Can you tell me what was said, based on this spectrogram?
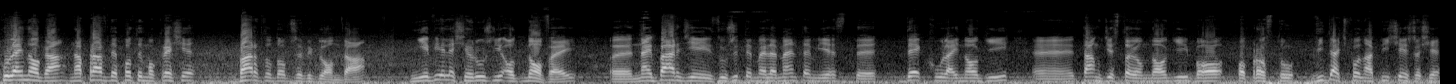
Hulajnoga naprawdę po tym okresie bardzo dobrze wygląda. Niewiele się różni od nowej. E, Najbardziej zużytym elementem jest e, dek hulajnogi, e, tam gdzie stoją nogi, bo po prostu widać po napisie, że się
